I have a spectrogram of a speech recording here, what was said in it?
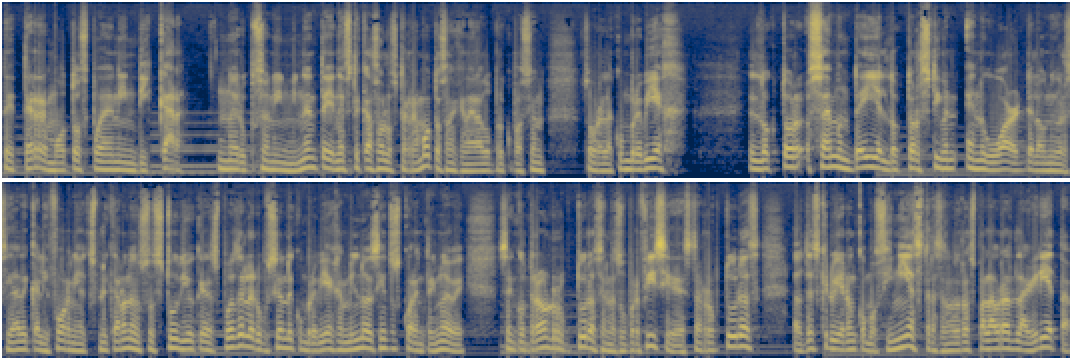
de terremotos pueden indicar una erupción inminente y en este caso los terremotos han generado preocupación sobre la cumbre vieja. El doctor Simon Day y el doctor Stephen N. Ward de la Universidad de California explicaron en su estudio que después de la erupción de Cumbre Vieja en 1949 se encontraron rupturas en la superficie. Estas rupturas las describieron como siniestras, en otras palabras, la grieta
